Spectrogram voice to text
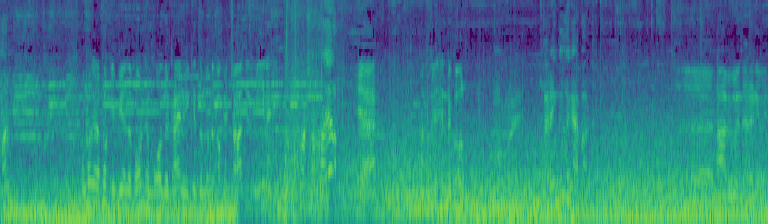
man. I'm not gonna fucking be on the phone to him all the time. He keeps the motherfucking charges me, innit? Watch my call you up. Yeah. I'm just gonna end the call. Alright. Should I ring the guy back? Uh, nah, we're going there anyway.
